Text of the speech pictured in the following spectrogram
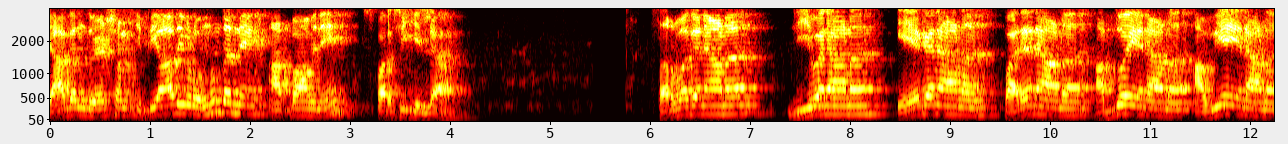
രാഗം ദ്വേഷം ഇത്യാദികളൊന്നും തന്നെ ആത്മാവിനെ സ്പർശിക്കില്ല. സർവകനാണ് ജീവനാണ് ഏകനാണ് പരനാണ് അദ്വയനാണ് അവ്യയനാണ്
